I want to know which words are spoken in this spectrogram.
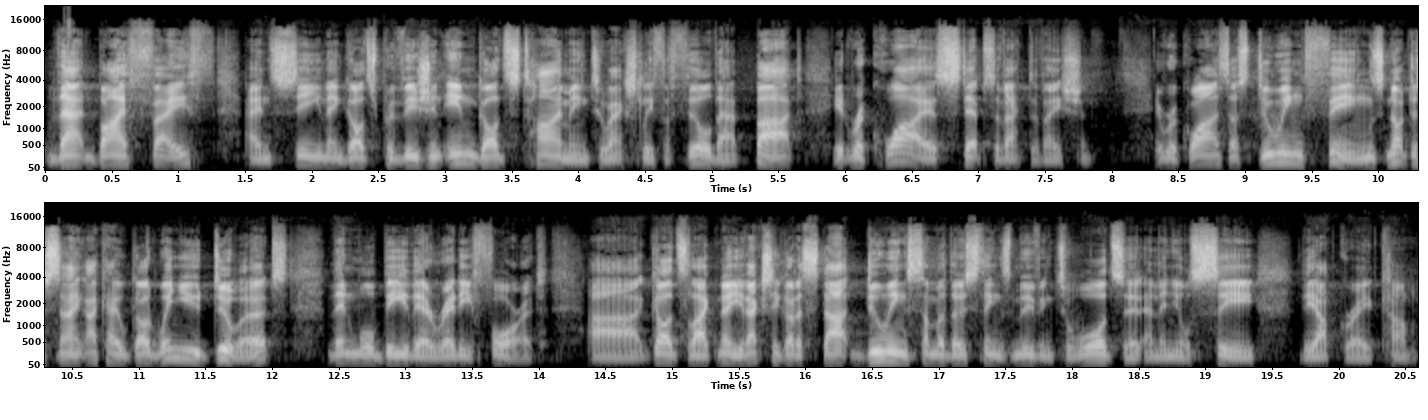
that by faith and seeing then God's provision in God's timing to actually fulfill that. But it requires steps of activation. It requires us doing things, not just saying, okay, God, when you do it, then we'll be there ready for it. Uh, God's like, no, you've actually got to start doing some of those things, moving towards it, and then you'll see the upgrade come.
